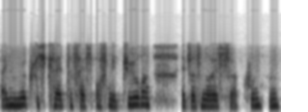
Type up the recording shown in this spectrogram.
eine Möglichkeit, das heißt offene Türen, etwas Neues zu erkunden.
